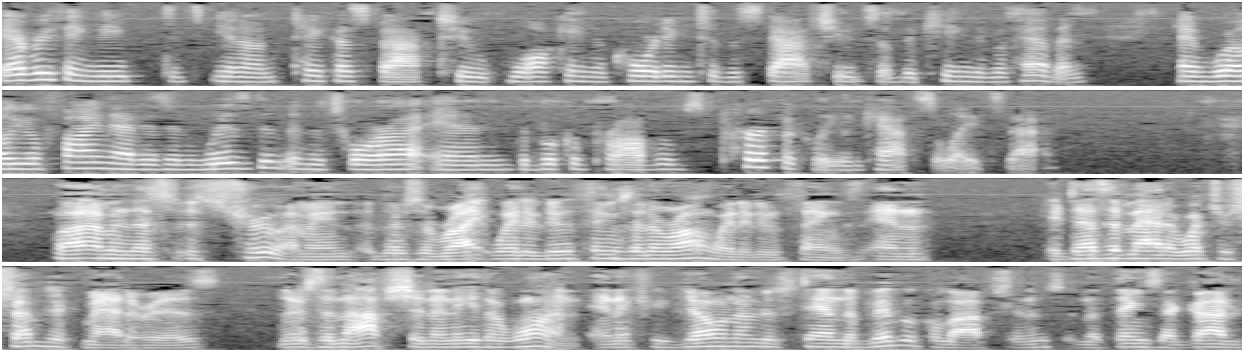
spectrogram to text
Everything needs to, you know, take us back to walking according to the statutes of the kingdom of heaven. And well, you'll find that is in wisdom in the Torah and the book of Proverbs perfectly encapsulates that. Well, I mean, that's it's true. I mean, there's a right way to do things and a wrong way to do things, and it doesn't matter what your subject matter is. There's an option in either one, and if you don't understand the biblical options and the things that God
